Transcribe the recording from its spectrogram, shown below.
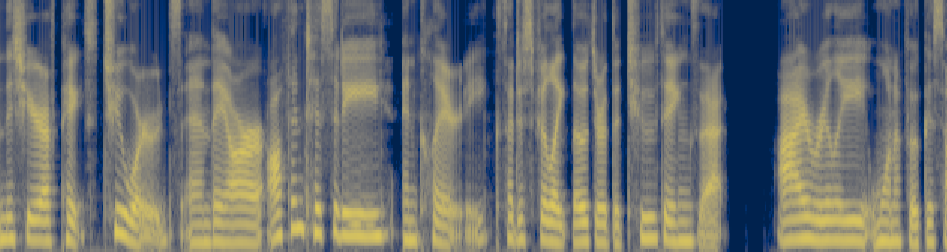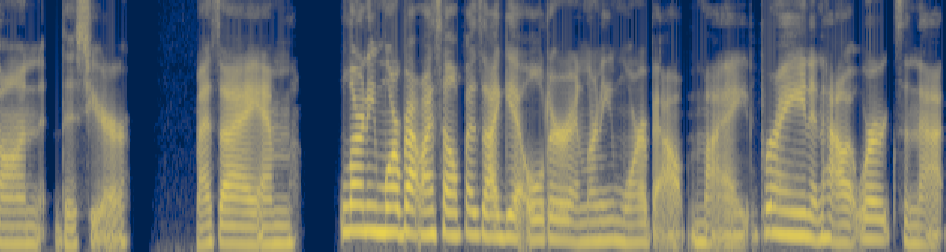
And this year I've picked two words, and they are authenticity and clarity, because I just feel like those are the two things that I really want to focus on this year as I am learning more about myself as I get older and learning more about my brain and how it works and that,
